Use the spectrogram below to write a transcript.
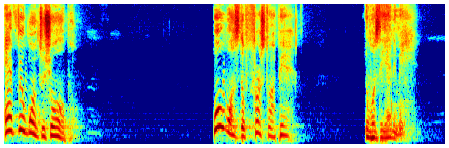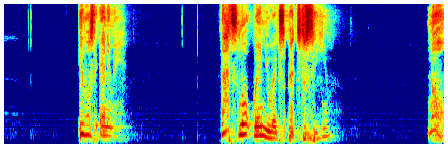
everyone to show up, who was the first to appear? It was the enemy. It was the enemy. That's not when you expect to see him. No.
